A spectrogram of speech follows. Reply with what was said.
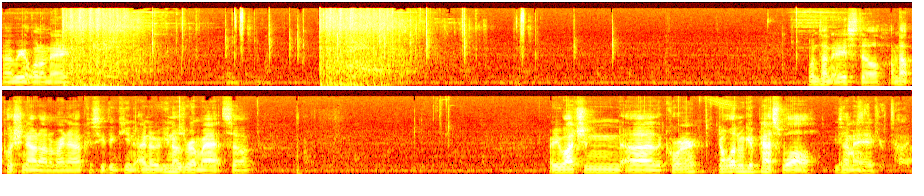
Alright, we got one on A. One's on A still. I'm not pushing out on him right now because he think he I know he knows where I'm at. So, are you watching uh, the corner? Don't let him get past wall. He's on A. Check your timeline.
